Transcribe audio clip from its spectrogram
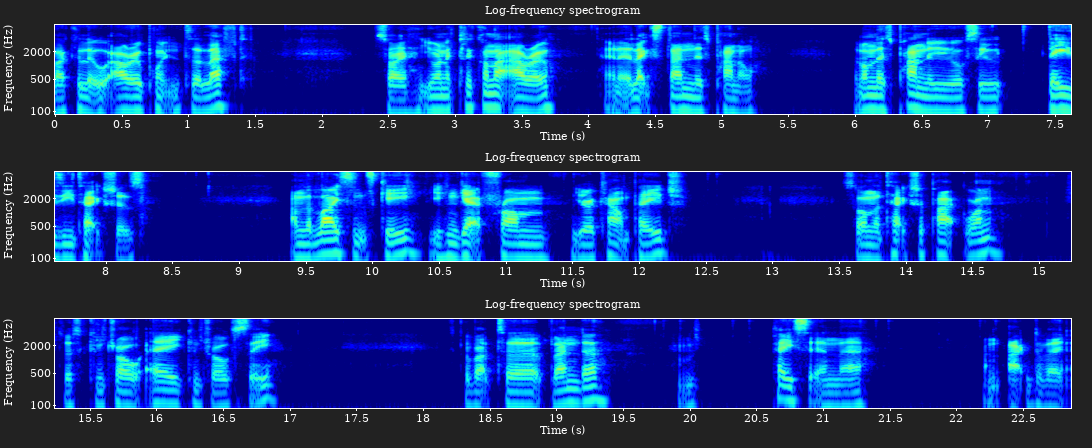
like a little arrow pointing to the left. Sorry, you want to click on that arrow and it'll extend this panel. And on this panel, you'll see DayZ textures. And the license key you can get from your account page. So on the texture pack one, just control A, control C. Let's go back to Blender paste it in there and activate.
